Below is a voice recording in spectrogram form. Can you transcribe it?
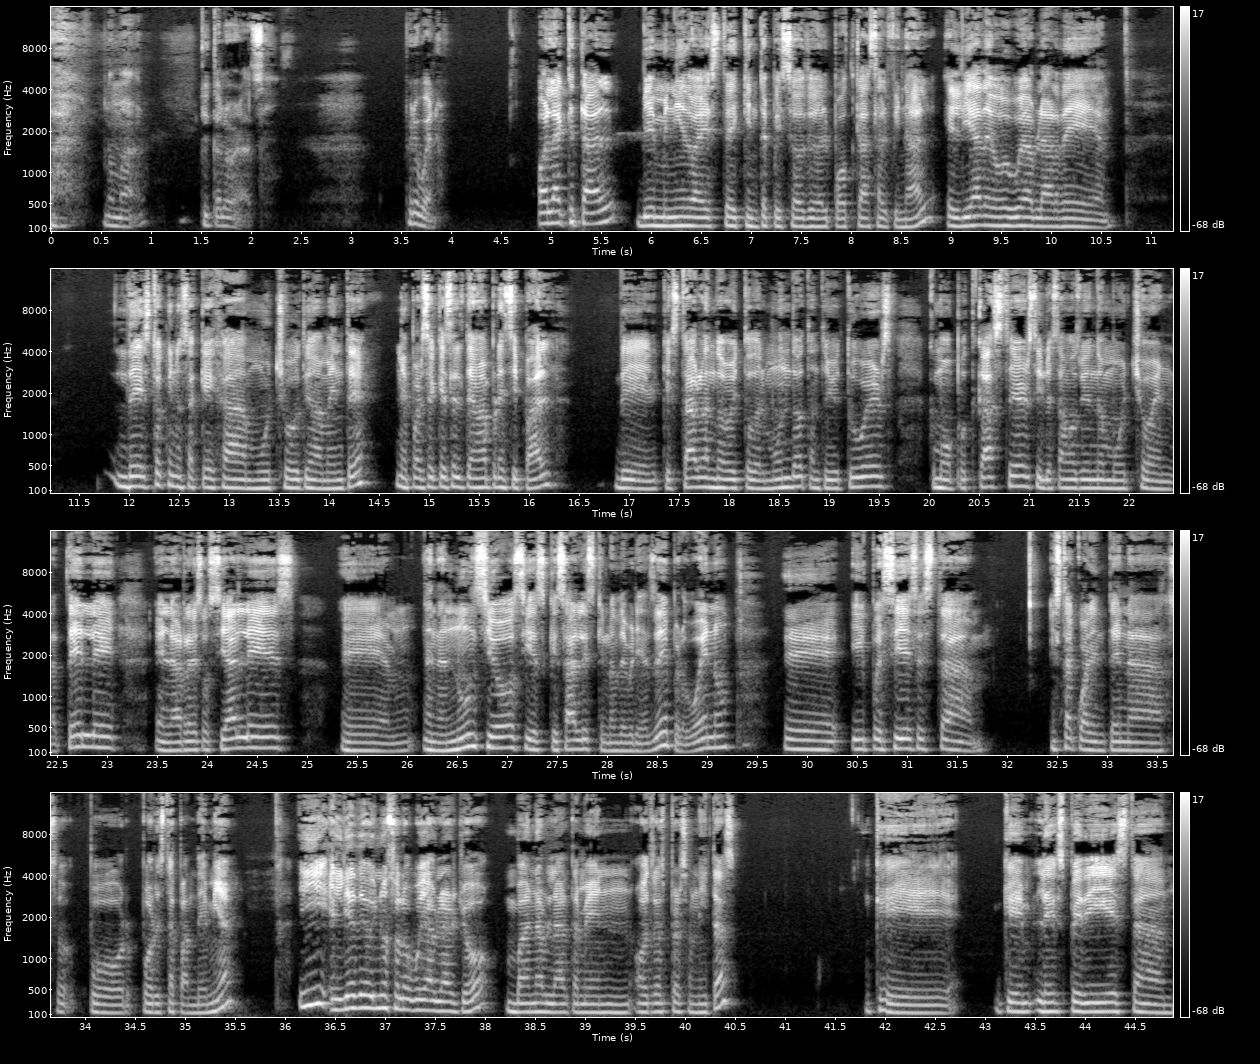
Ah, no más. Qué calor hace. Pero bueno. Hola, ¿qué tal? Bienvenido a este quinto episodio del podcast al final. El día de hoy voy a hablar de de esto que nos aqueja mucho últimamente. Me parece que es el tema principal del que está hablando hoy todo el mundo, tanto youtubers como podcasters, y lo estamos viendo mucho en la tele, en las redes sociales, eh, en anuncios, si es que sales que no deberías de, pero bueno. Eh, y pues sí es esta, esta cuarentena por, por esta pandemia. Y el día de hoy no solo voy a hablar yo, van a hablar también otras personitas que, que les pedí esta,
